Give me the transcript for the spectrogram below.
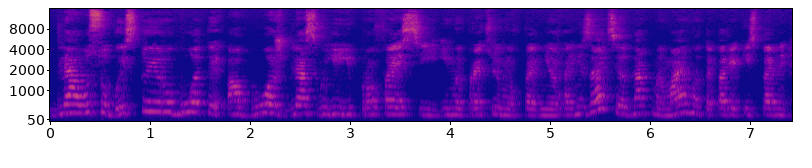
для особистої роботи, або ж для своєї професії, і ми працюємо в певній організації. Однак ми маємо тепер якийсь певний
